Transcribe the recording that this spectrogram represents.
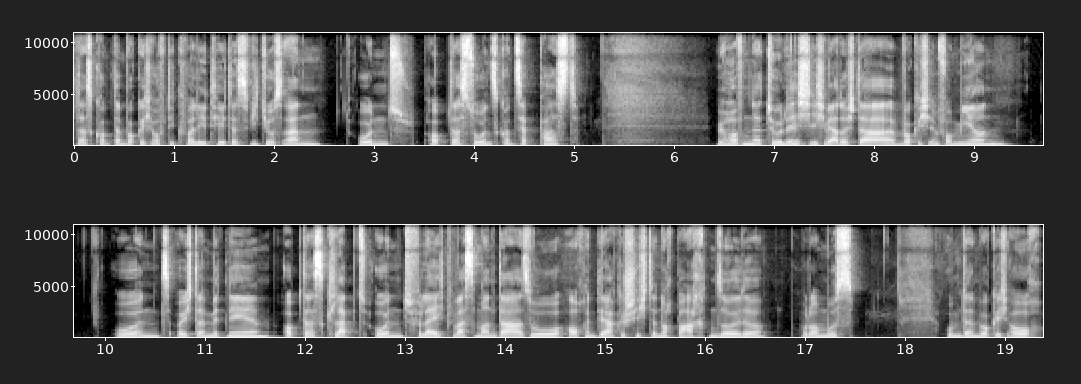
Das kommt dann wirklich auf die Qualität des Videos an und ob das so ins Konzept passt. Wir hoffen natürlich, ich werde euch da wirklich informieren und euch da mitnehmen, ob das klappt und vielleicht, was man da so auch in der Geschichte noch beachten sollte oder muss, um dann wirklich auch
